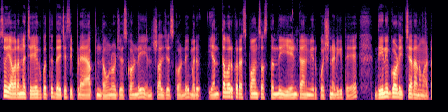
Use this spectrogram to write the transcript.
సో ఎవరన్నా చేయకపోతే దయచేసి ఇప్పుడే యాప్ని డౌన్లోడ్ చేసుకోండి ఇన్స్టాల్ చేసుకోండి. మరి ఎంతవరకు రెస్పాన్స్ వస్తుంది ఏంటి అని మీరు క్వశ్చన్ అడిగితే దీనికి కూడా ఇచ్చారనమాట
